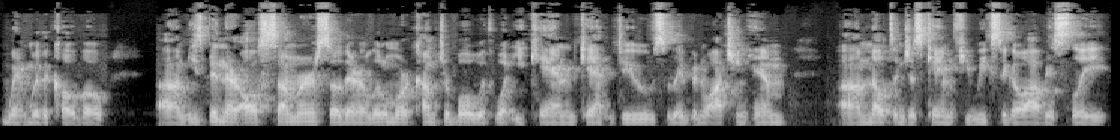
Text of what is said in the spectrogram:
went with Okobo. Um, he's been there all summer, so they're a little more comfortable with what he can and can't do. So they've been watching him. Um, Melton just came a few weeks ago, obviously.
